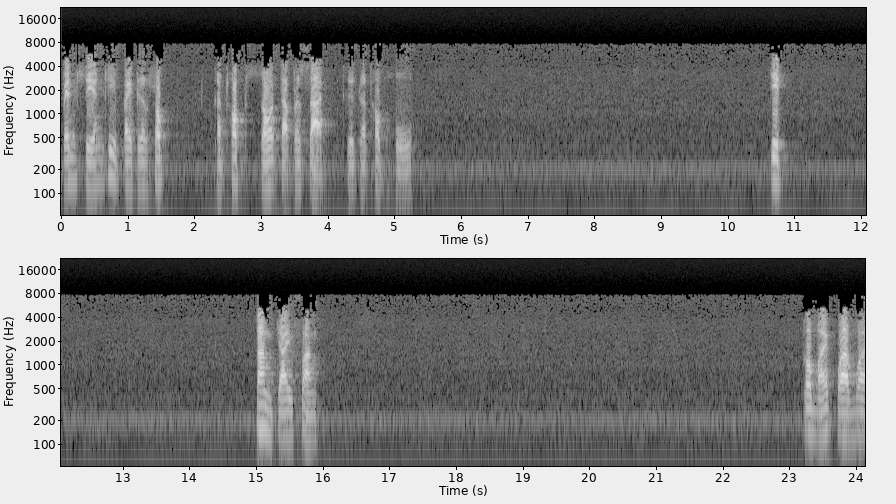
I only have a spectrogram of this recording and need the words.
เป็นเสียงที่ไปกระทบกระทบโสตประสาท คือกระทบหู จิต ตั้งใจฟัง ก็หมายความว่า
